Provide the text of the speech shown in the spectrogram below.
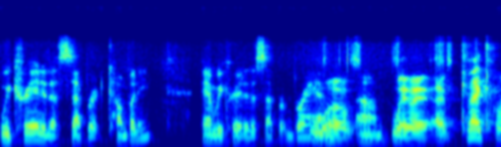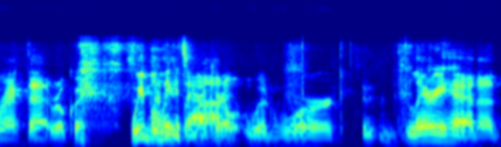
we created a separate company. And we created a separate brand. Whoa. Um, wait, wait. Uh, can I correct that real quick? We believe the accurate. model would work. Larry had a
